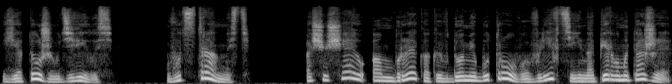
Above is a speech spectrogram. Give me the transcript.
Я тоже удивилась. Вот странность. Ощущаю амбре, как и в доме Бутрова, в лифте и на первом этаже.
